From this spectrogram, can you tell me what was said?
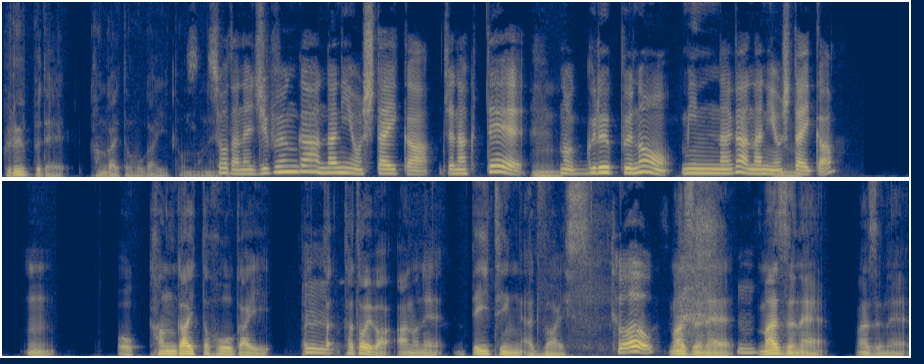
グループで考えた方がいいと思うね。そうだね。自分が何をしたいかじゃなくて、うん。のグループのみんなが何をしたいか。うん。を考えた方がいい。例えば、あのね、デーティングアドバイス。まずね、うんまずね、まずね、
